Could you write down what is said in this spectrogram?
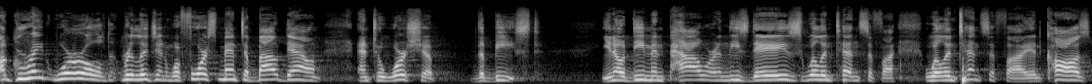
a great world religion will force men to bow down and to worship the beast. You know, demon power in these days will intensify, will intensify and cause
